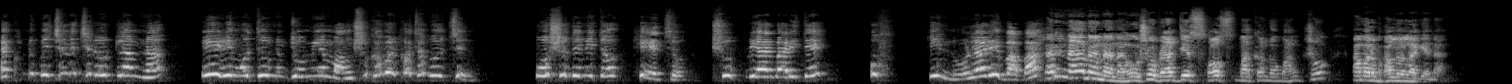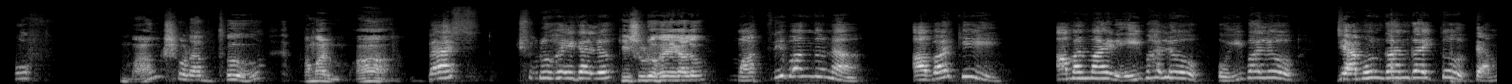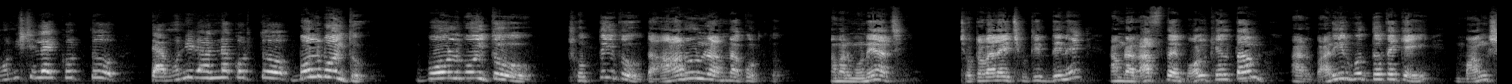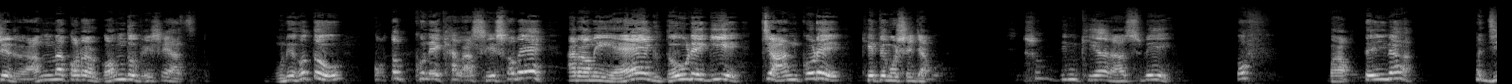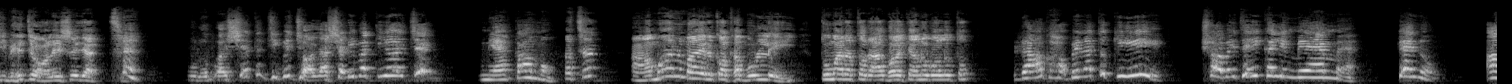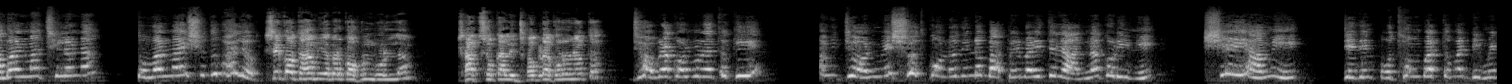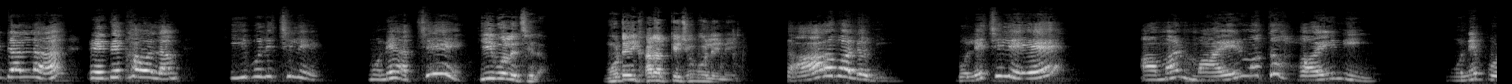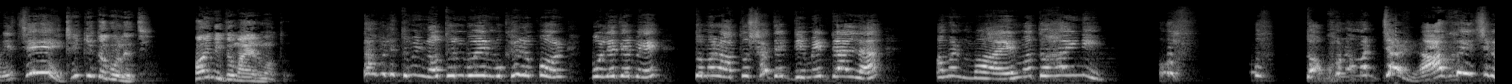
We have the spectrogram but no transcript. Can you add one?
এখনও বিছানা ছেড়ে উঠলাম না। এরই মধ্যে উনি জমিয়ে মাংস খাবার কথা বলছেন। পরশুদিনই তো খেয়েছো। সুপ্রিয়ার বাড়িতে? উফ কি নোলা রে বাবা? আরে না না না না ওসব রাজ্যের সস মাখানো মাংস আমার ভালো লাগে না। উফ। মাংস রাদ্ধ আমার মা। ব্যাস শুরু হয়ে গেল। কি শুরু হয়ে গেল? মাতৃবন্দনা। আবার কি? আমার মায়ের এই ভালো ওই ভালো। যেমন গান গাইতো তেমনই সেলাই করতো তেমনই রান্না করতো। বলবই তো বলবই তো। সত্যিই তো দারুণ রান্না করতো। আমার মনে আছে ছোটবেলায় ছুটির দিনে আমরা রাস্তায় বল খেলতাম আর বাড়ির মধ্য থেকে মাংসের রান্না করার গন্ধ ভেসে আসতো। মনে হতো কতক্ষণে খেলা শেষ হবে আর আমি এক দৌড়ে গিয়ে চান করে খেতে বসে যাব। সেসব দিন কি আর আসবে? উফ ভাবতেই না জিভে জল এসে যাচ্ছে। হ্যাঁ, বুড়ো বয়সে এত জিভে জল আসারই বা কি হয়েছে? ন্যাকামো। আচ্ছা আমার মায়ের কথা বললেই তোমার এত রাগ হয় কেন বলো তো? রাগ হবে না তো কি? সবেতেই খালি ম্যাম। কেন? আমার মা ছিল না? তোমার মাই শুধু ভালো? সে কথা আমি আবার কখন বললাম? সাত সকালে ঝগড়া করো না তো। ঝগড়া করব না তো কি? আমি জন্মের শোধ কোনোদিনও বাপের বাড়িতে রান্না করিনি। সেই আমি যেদিন প্রথমবার তোমার ডিমের ডালনা রেঁধে খাওয়ালাম কি বলেছিলে? মনে আছে? কি বলেছিলাম? মোটেই খারাপ কিছু বলিনি। তা বলনি। বলেছিলে আমার মায়ের মতো হয়নি। মনে পড়েছে? ঠিকই তো বলেছি হয়নি তো মায়ের মতো। তাহলে তুমি নতুন বইয়ের মুখের উপর বলে দেবে তোমার অত সাথে ডিমের ডালনা আমার মায়ের মতো হয়নি? উফ উফ তখন আমার যা রাগ হয়েছিল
